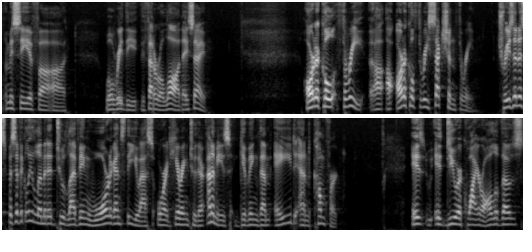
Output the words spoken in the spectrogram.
Let me see if uh, uh, we'll read the, the federal law. They say Article 3, uh, uh Article 3, Section 3. Treason is specifically limited to levying war against the U.S. or adhering to their enemies, giving them aid and comfort. Is, is, do you require all of those?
